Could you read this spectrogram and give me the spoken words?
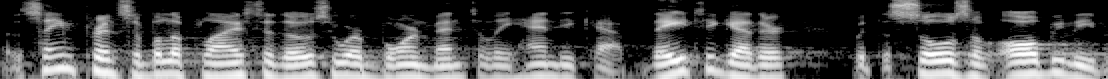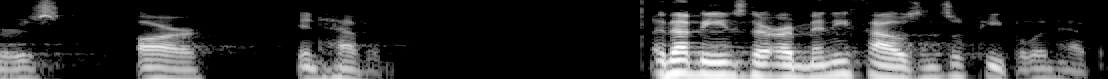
Now, the same principle applies to those who are born mentally handicapped. They, together with the souls of all believers, are in heaven. And that means there are many thousands of people in heaven.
